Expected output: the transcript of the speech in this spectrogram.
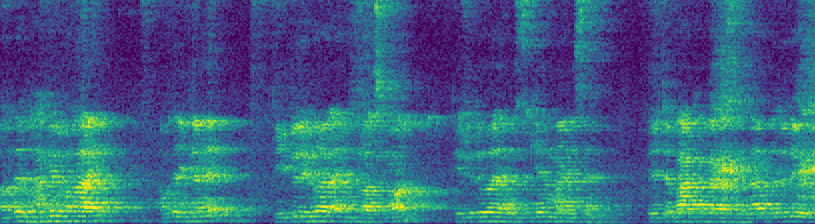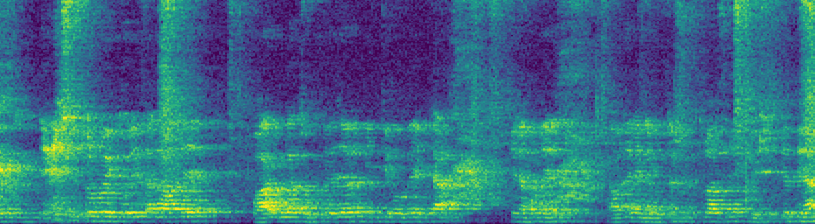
আমাদের ভাগের বেলায় আমাদের এখানে t to the power m plus one t to the power m square minus m এটা ভাগ আকার আছে। না আমরা যদি সূত্র প্রয়োগ করি, তাহলে আমাদের পাওয়ারগুলো যোগ হয়ে যাবে, বৃদ্ধি হবে একটা, সেটা হবে আমাদের এখানে একটা সূত্র আছে, বিশিষ্ট দেয়া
